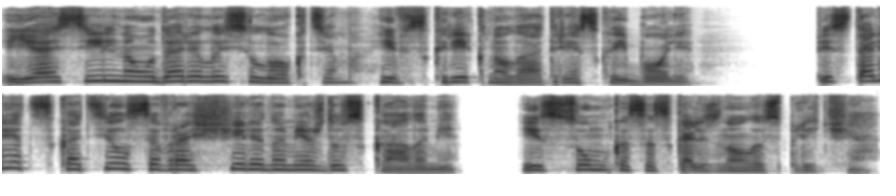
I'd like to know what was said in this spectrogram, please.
Я сильно ударилась локтем и вскрикнула от резкой боли. Пистолет скатился в расщелину между скалами, и сумка соскользнула с плеча.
